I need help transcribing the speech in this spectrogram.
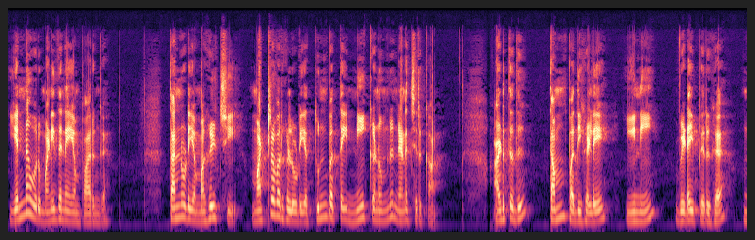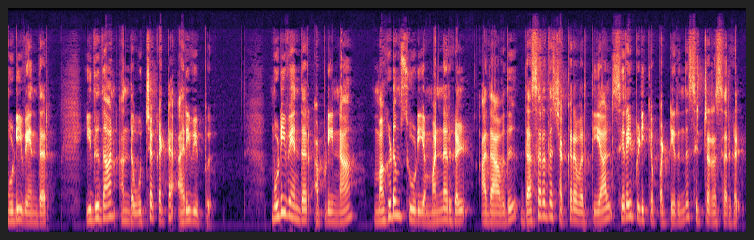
என்ன ஒரு மனிதநேயம் பாருங்க. தன்னுடைய மகிழ்ச்சி மற்றவர்களுடைய துன்பத்தை நீக்கணும்னு நினைச்சிருக்கான். அடுத்தது தம்பதிகளே இனி விடை பெறுக முடிவேந்தர். இதுதான் அந்த உச்சக்கட்ட அறிவிப்பு. முடிவேந்தர் அப்படின்னா மகுடம் சூடிய மன்னர்கள் அதாவது தசரத சக்கரவர்த்தியால் சிறைப்பிடிக்கப்பட்டிருந்த சிற்றரசர்கள்.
